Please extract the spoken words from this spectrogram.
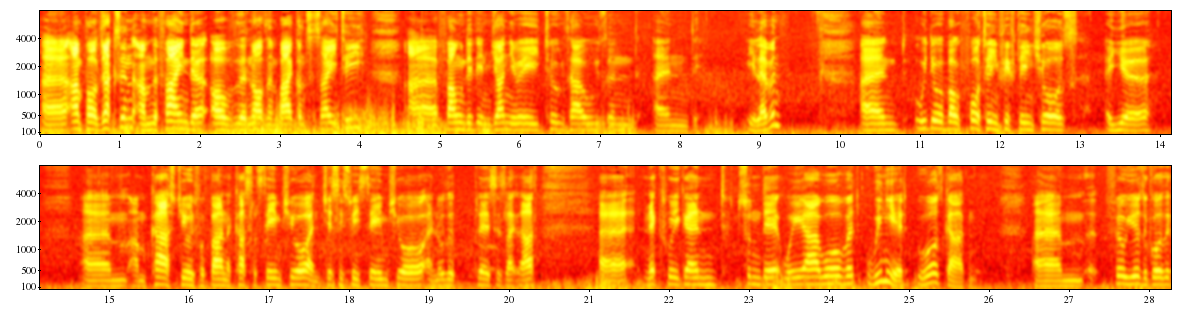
Uh, I'm Paul Jackson. I'm the founder of the Northern Bygone Society, uh, founded in January 2011, and we do about 14, 15 shows a year. Um, I'm car steward for Barnard Castle Steam Show and Chelsea Street Steam Show and other places like that. Uh, next weekend, Sunday, we are over at Wynyard Rose Garden. Um, a few years ago, they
